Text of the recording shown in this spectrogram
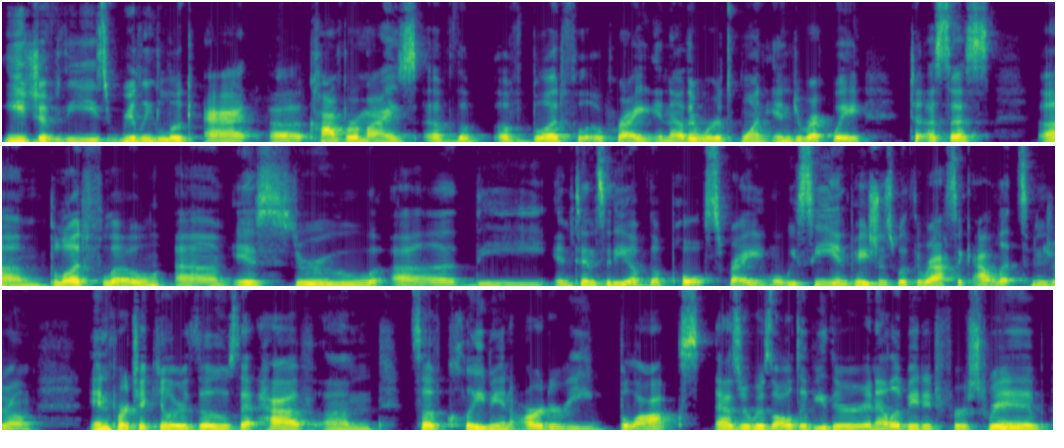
Each of these really look at a compromise of the of blood flow, right? In other words, one indirect way to assess um, blood flow um, is through uh, the intensity of the pulse, right? What we see in patients with thoracic outlet syndrome, in particular those that have um, subclavian artery blocks as a result of either an elevated first rib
